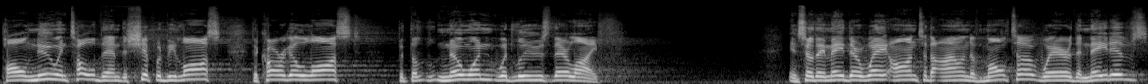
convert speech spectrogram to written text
Paul knew and told them the ship would be lost, the cargo lost, but the, no one would lose their life. And so they made their way on to the island of Malta, where the natives,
